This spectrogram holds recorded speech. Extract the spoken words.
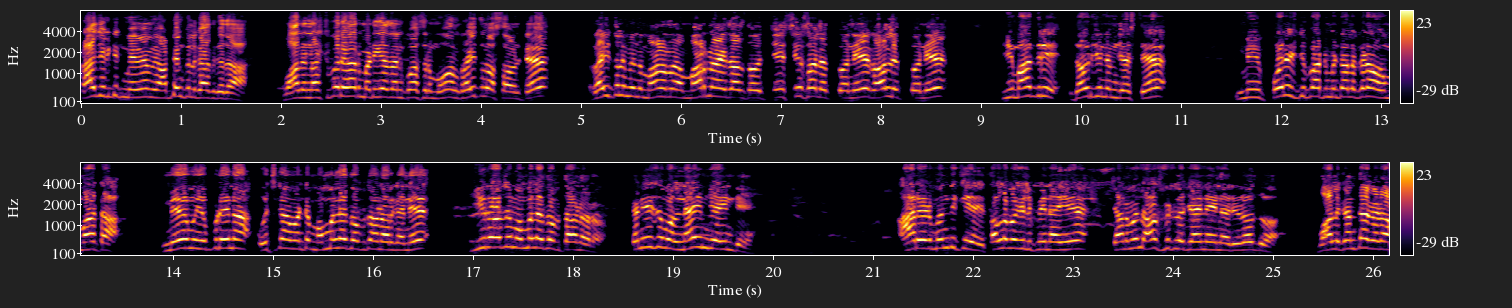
ప్రాజెక్టుకి మేమేమి అడ్డంకులు కాదు కదా. వాళ్ళ నష్టపరిహారం అడిగేదానికోసం వాళ్ళు రైతులు వస్తా ఉంటే రైతుల మీద మారణ మారణాయుధాలతో వచ్చి సీసాలు ఎత్తుకొని రాళ్ళు ఎత్తుకొని ఈ మాదిరి దౌర్జన్యం చేస్తే మీ పోలీస్ డిపార్ట్మెంట్ వాళ్ళకి కూడా ఒక మాట. మేము ఎప్పుడైనా వచ్చినామంటే మమ్మల్నే దొబ్బుతా ఉన్నారు కానీ ఈ రోజు మమ్మల్నే దొబ్బుతా ఉన్నారు. కనీసం వాళ్ళు న్యాయం చేయండి. ఆరేడు మందికి తల్ల పగిలిపోయినాయి చాలా మంది హాస్పిటల్లో జాయిన్ అయినారు ఈ రోజు వాళ్ళకంతా కూడా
